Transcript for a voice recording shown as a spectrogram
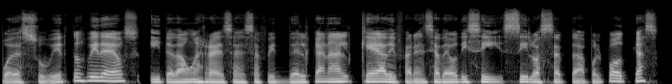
puedes subir tus videos y te da un RSS feed del canal que a diferencia de Odyssey sí lo acepta Apple Podcast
